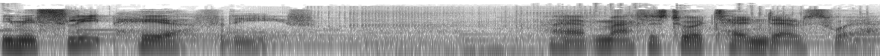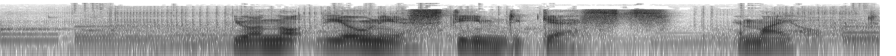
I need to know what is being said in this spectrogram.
you may sleep here for the eve. I have matters to attend elsewhere. You are not the only esteemed guests in my hold.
